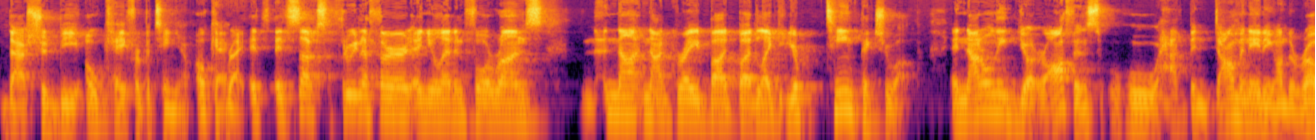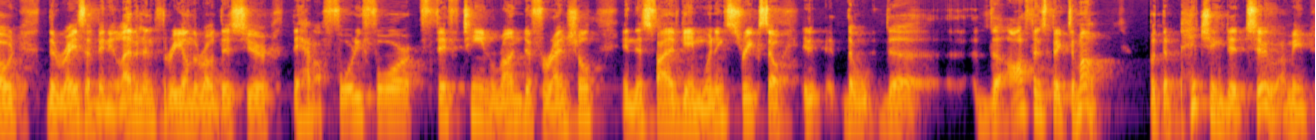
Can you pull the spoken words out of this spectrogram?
that should be okay for Patino. Okay, right? It it sucks three and a third, and you let in four runs. Not not great, but but like your team picks you up. And not only your offense, who have been dominating on the road, the Rays have been 11 and 3 on the road this year. They have a 44 15 run differential in this five game winning streak. So it, the, the, the offense picked him up, but the pitching did too. I mean,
